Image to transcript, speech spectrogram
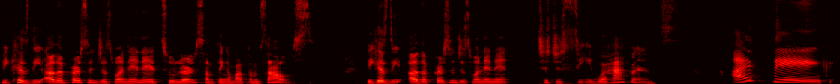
because the other person just went in it to learn something about themselves. Because the other person just went in it to just see what happens. I think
